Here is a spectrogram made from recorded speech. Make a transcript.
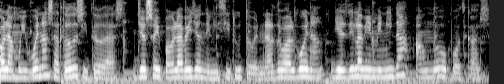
Hola, muy buenas a todos y todas. Yo soy Paula Bellón del Instituto Bernardo Balbuena y os doy la bienvenida a un nuevo podcast.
